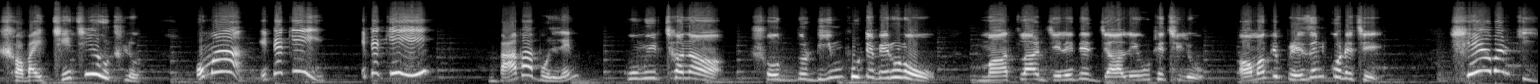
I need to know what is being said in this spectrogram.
সবাই চেঁচিয়ে উঠল, ওমা, এটা কি? এটা কি? বাবা বললেন, কুমির ছানা। সদ্য ডিম ফুটে বেরোনো। মাতলার জেলেদের জালে উঠেছিল। আমাকে প্রেজেন্ট করেছে। সে আবার কি?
